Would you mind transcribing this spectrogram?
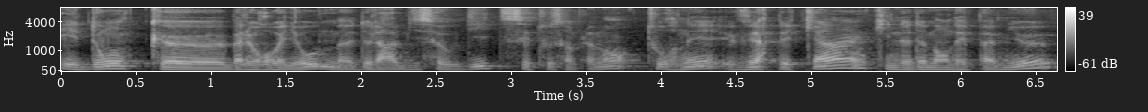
et donc, bah, le royaume de l'Arabie saoudite s'est tout simplement tourné vers Pékin, qui ne demandait pas mieux.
